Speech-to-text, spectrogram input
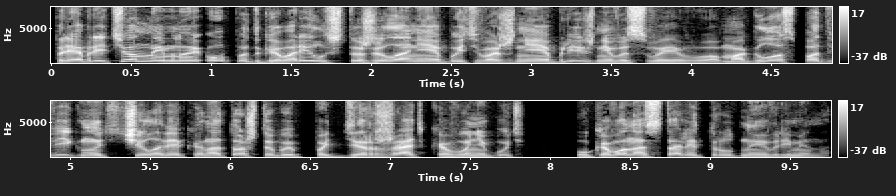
Приобретенный мной опыт говорил, что желание быть важнее ближнего своего могло сподвигнуть человека на то, чтобы поддержать кого-нибудь, у кого настали трудные времена.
